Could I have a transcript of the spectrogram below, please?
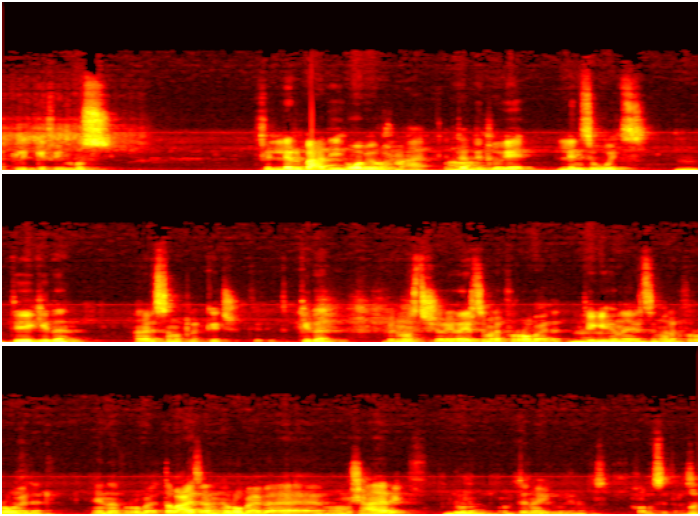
أ click فين؟ بص في الاربع دي هو بيروح معاك. أنت آه. اديت له إيه؟ length و width. مم. تيجي كده أنا لسه ما كلكتش كده بالماوس تشير هنا يرسمها لك في الربع ده. تيجي هنا يرسمها لك في الربع ده. هنا في الربع. طب عايز أنهي ربع بقى؟ ما هو مش عارف. دول؟ قمت أنا قايل له هنا مثلا. خلاص اترسم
